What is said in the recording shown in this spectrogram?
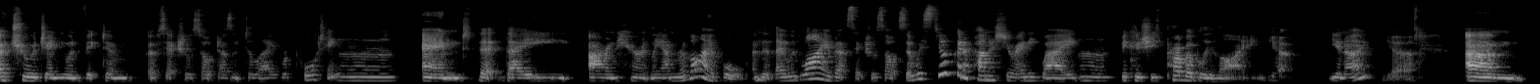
a true or genuine victim of sexual assault doesn't delay reporting Mm. and that they are inherently unreliable and that they would lie about sexual assault. So we're still going to punish her anyway Mm. because she's probably lying, Yeah. you know? Yeah. Um,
